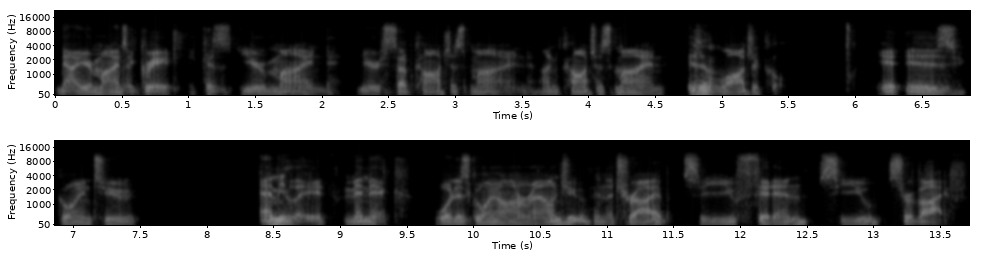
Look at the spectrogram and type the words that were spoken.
now your mind's like great because your mind, your subconscious mind, unconscious mind, isn't logical. It is going to emulate, mimic what is going on around you in the tribe so you fit in, so you survive.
